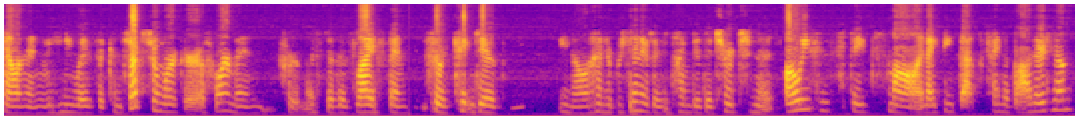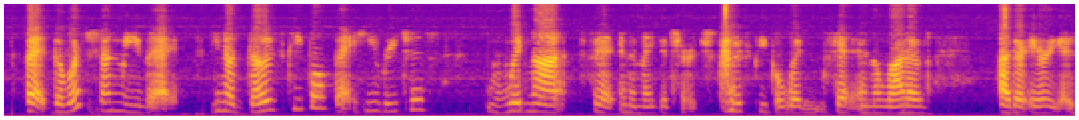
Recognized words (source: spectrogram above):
town, and he was a construction worker, a foreman for most of his life, and so he couldn't give, you know, 100% of his time to the church, and it always has stayed small, and I think that's kind of bothered him. But the Lord showed me that, you know, those people that he reaches would not fit in a mega church. Those people wouldn't fit in a lot of other areas,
